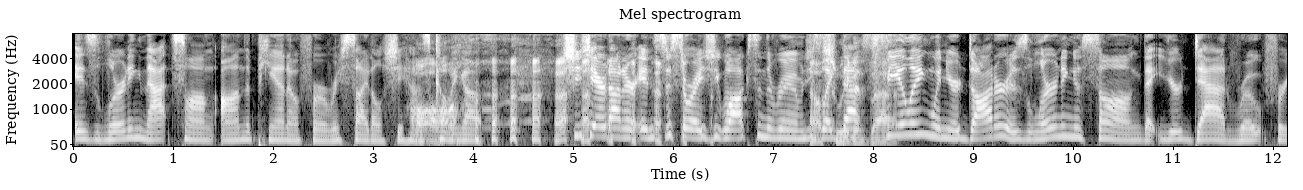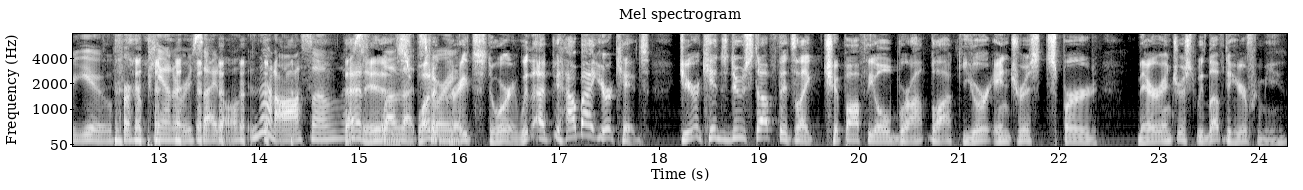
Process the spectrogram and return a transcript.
is learning that song on the piano for a recital she has Aw. coming up. she shared on her Insta story. She walks in the room. She's How like that, that? feeling when your daughter is learning a song that your dad wrote for you for her piano recital. Isn't that awesome? I just is love that story. what story. a great story. Uh, how about your kids? Do your kids do stuff that's like chip off the old block? Your interest spurred their interest. We'd love to hear from you.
